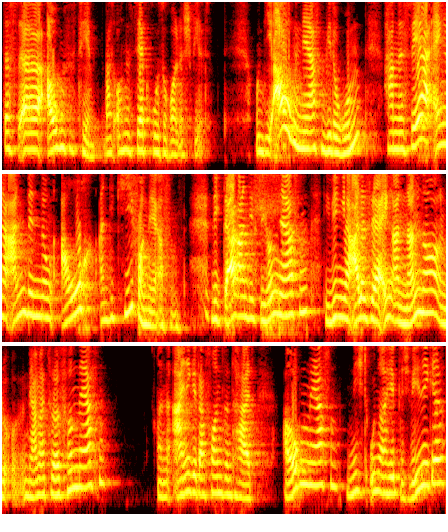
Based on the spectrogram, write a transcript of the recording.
das äh, Augensystem, was auch eine sehr große Rolle spielt. Und die Augennerven wiederum haben eine sehr enge Anbindung auch an die Kiefernerven. Liegt daran, die Hirnnerven, die liegen ja alle sehr eng aneinander und wir haben ja zwölf Hirnnerven und einige davon sind halt Augennerven, nicht unerheblich wenige.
